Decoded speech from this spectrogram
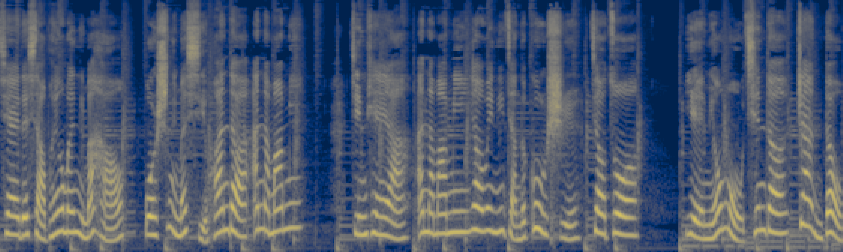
亲爱的小朋友们，你们好，我是你们喜欢的安娜妈咪。今天呀，安娜妈咪要为你讲的故事叫做《野牛母亲的战斗》。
